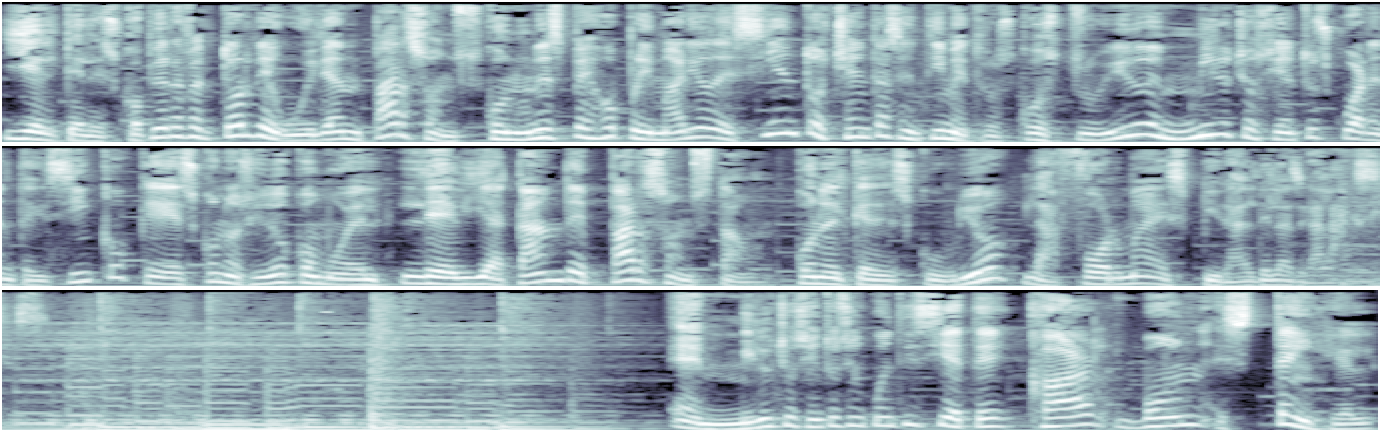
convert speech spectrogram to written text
y el telescopio reflector de William Parsons, con un espejo primario de 180 centímetros, construido en 1845, que es conocido como el Leviatán de Parsonstown, con el que descubrió la forma espiral de las galaxias. En 1857, Carl von Stengel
